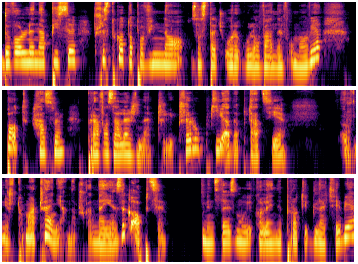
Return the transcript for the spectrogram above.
dowolne napisy. Wszystko to powinno zostać uregulowane w umowie pod hasłem prawa zależne, czyli przeróbki, adaptacje, również tłumaczenia, na przykład na język obcy. Więc to jest mój kolejny protip dla Ciebie,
